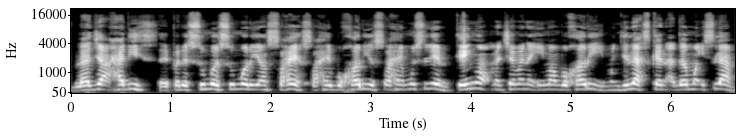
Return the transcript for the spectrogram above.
Belajar hadis daripada sumber-sumber yang sahih. Sahih Bukhari, sahih Muslim. Tengok macam mana Imam Bukhari menjelaskan agama Islam.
